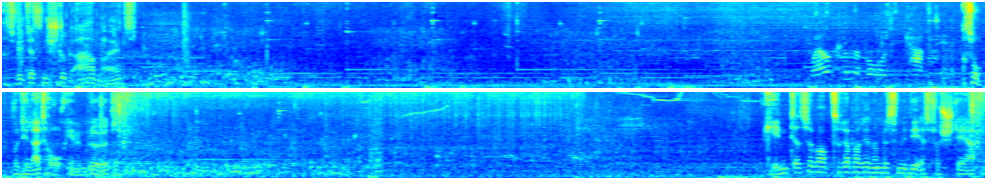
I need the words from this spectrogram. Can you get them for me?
Das wird jetzt ein Stück Arbeit. Welcome aboard, Captain. Achso, wollte die Leiter hochgehen, blöd. beginnt das überhaupt zu reparieren, dann müssen wir die erst verstärken.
